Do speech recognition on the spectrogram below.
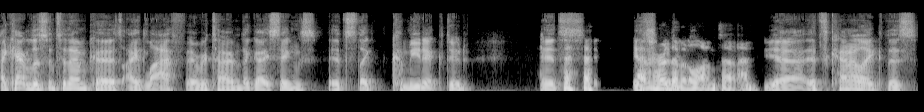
I can't listen to them because I laugh every time the guy sings. It's like comedic, dude. It's, it's I haven't heard them in a long time. Yeah, it's kind of like this.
